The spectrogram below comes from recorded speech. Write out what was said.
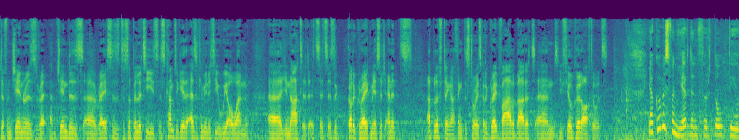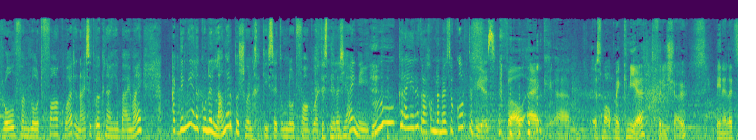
different genders ra- uh, genders uh, races disabilities has come together as a community. We are one uh, united. It's, it's, it's a, got a great message and it's uplifting I think the story. It's got a great vibe about it and you feel good afterwards Jacobus van Heerden vertolk die rol van Lord Farquaad en hy sit ook nou hier by my. Ek dink nie hulle kon 'n langer persoon gekies het om Lord Farquaad te speel as jy nie. Hoe kry jy dit reg om dan nou so kort te wees? Wel, ek um, is maar op my knieë vir die show en hulle het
